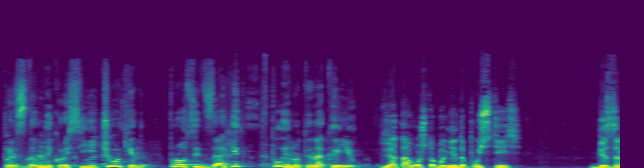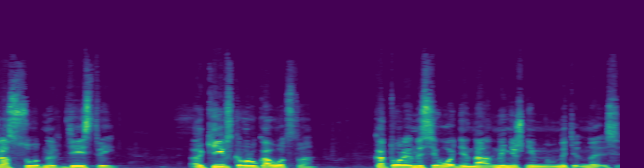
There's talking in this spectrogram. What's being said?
Представник Росії Чуркін просить Захід вплинути на Київ. для того, чтобы не допустить безрассудных действий э, киевского руководства, которые на сегодня, на нынешний, на, те- на с-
